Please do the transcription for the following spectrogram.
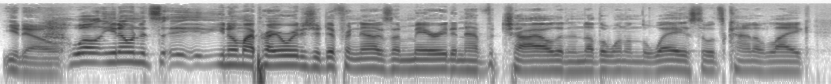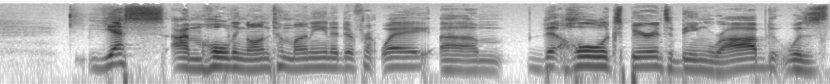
you know? Well, you know, and it's uh, you know my priorities are different now because I'm married and have a child and another one on the way. So it's kind of like, yes, I'm holding on to money in a different way. Um, the whole experience of being robbed was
